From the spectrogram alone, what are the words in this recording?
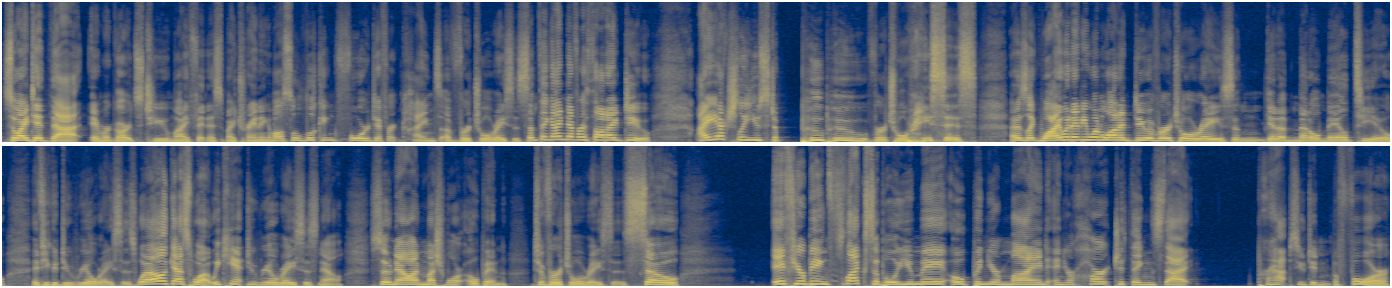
So I did that in regards to my fitness, my training. I'm also looking for different kinds of virtual races, something I never thought I'd do. I actually used to poo poo virtual races. I was like, why would anyone want to do a virtual race and get a medal mailed to you if you could do real races? Well, guess what? We can't do real races now. So now I'm much more open to virtual races. So if you're being flexible, you may open your mind and your heart to things that perhaps you didn't before,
